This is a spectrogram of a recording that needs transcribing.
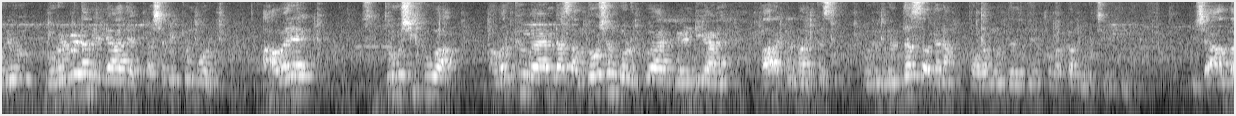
ഒരു ഉറവിടമില്ലാതെ വിഷമിക്കുമ്പോൾ അവരെ ശുശ്രൂഷിക്കുക അവർക്ക് വേണ്ട സന്തോഷം കൊടുക്കുവാൻ വേണ്ടിയാണ് പാറക്കൽ മർക്കസ് ഒരു വൃദ്ധസദനം തുടങ്ങുന്നതിന് തുടക്കം കുറിച്ചിരിക്കുന്നത്. വിശാല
